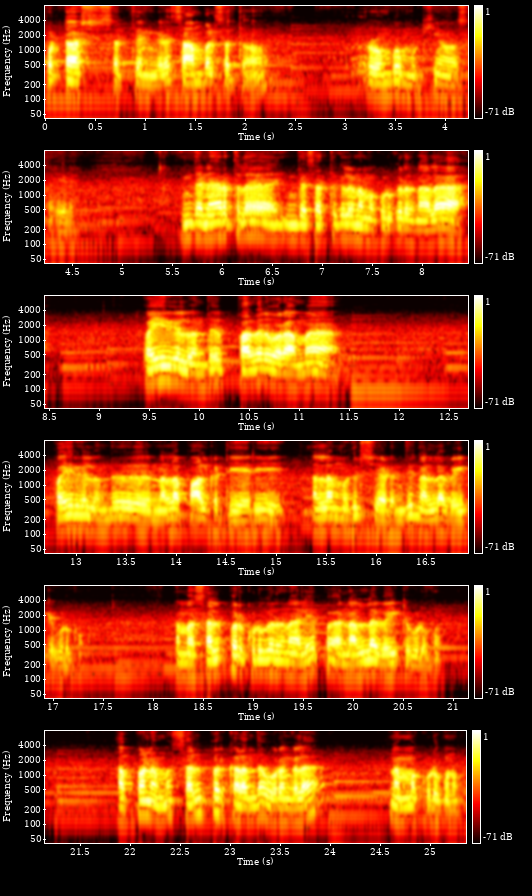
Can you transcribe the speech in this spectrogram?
பொட்டாஷ் சத்து என்கிற சாம்பல் சத்தும் ரொம்ப முக்கியம் விவசாயிகளே இந்த நேரத்தில் இந்த சத்துக்களை நம்ம கொடுக்கறதுனால பயிர்கள் வந்து பதறு வராமல் பயிர்கள் வந்து நல்லா பால் கட்டி ஏறி நல்லா முதிர்ச்சி அடைஞ்சு நல்ல வெயிட்டு கொடுக்கும். நம்ம சல்பர் கொடுக்கறதுனாலே இப்போ நல்ல வெயிட்டு கொடுக்கும். அப்போ நம்ம சல்பர் கலந்த உரங்களை நம்ம கொடுக்கணும்.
